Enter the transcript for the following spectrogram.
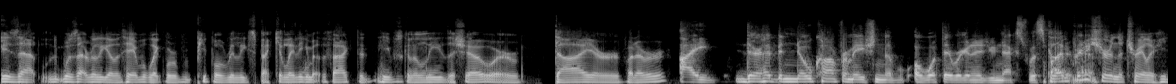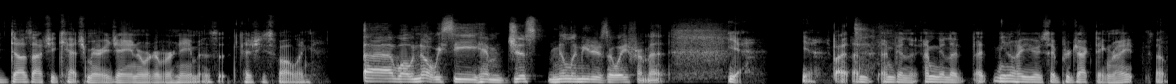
is that was that really on the table? Like, were people really speculating about the fact that he was going to leave the show or die or whatever? I there had been no confirmation of, of what they were going to do next with But Spider-Man. I'm pretty sure in the trailer he does actually catch Mary Jane or whatever her name is as she's falling. Uh, well, no, we see him just millimeters away from it. Yeah, yeah. But, But- I'm, I'm gonna, I'm gonna, uh, you know how you say projecting, right? So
